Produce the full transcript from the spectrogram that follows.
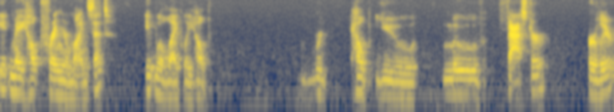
It may help frame your mindset. It will likely help re- help you move faster earlier.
